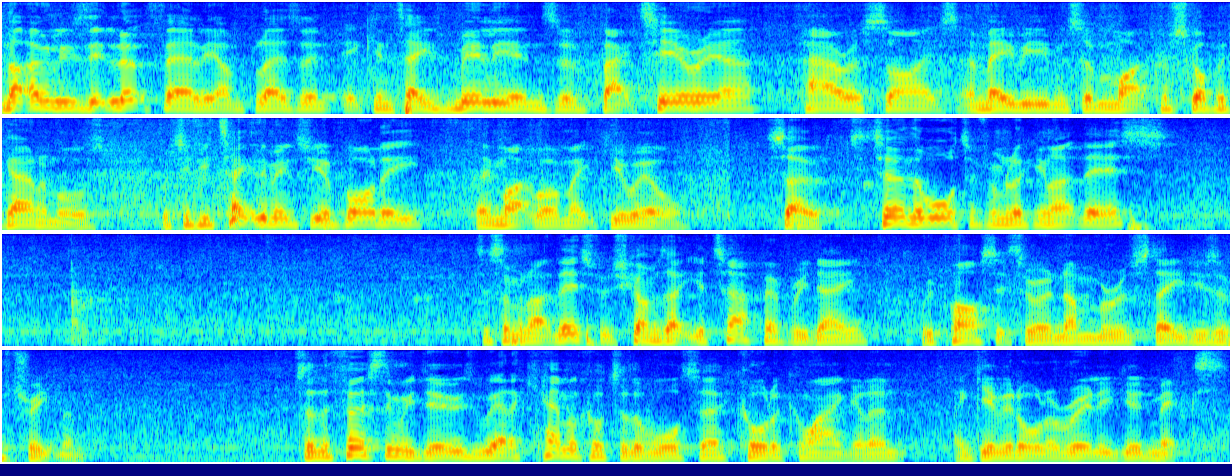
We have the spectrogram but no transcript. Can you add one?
Not only does it look fairly unpleasant, it contains millions of bacteria, parasites and maybe even some microscopic animals, which if you take them into your body, they might well make you ill. So to turn the water from looking like this to something like this, which comes out your tap every day, we pass it through a number of stages of treatment. So the first thing we do is we add a chemical to the water called a coagulant and give it all a really good mix.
